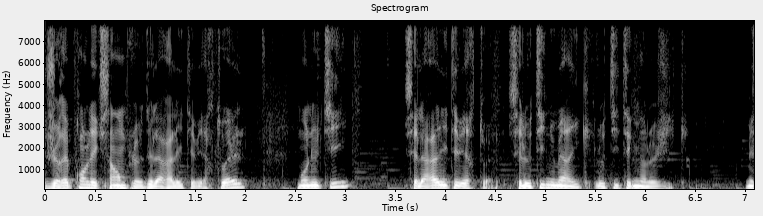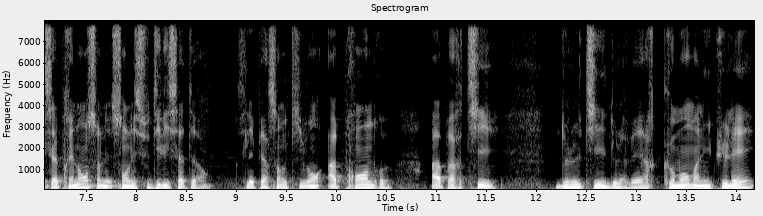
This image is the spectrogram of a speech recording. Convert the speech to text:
Je reprends l'exemple de la réalité virtuelle. Mon outil, c'est la réalité virtuelle. C'est l'outil numérique, l'outil technologique. Mes apprenants sont les, sont les utilisateurs. C'est les personnes qui vont apprendre à partir de l'outil de la VR comment manipuler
